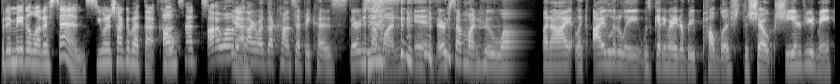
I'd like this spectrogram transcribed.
But it made a lot of sense. You want to talk about that oh, concept? Oh, I want yeah. to talk about that concept because there's someone in, there's someone who when I like I literally was getting ready to republish the show. She interviewed me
